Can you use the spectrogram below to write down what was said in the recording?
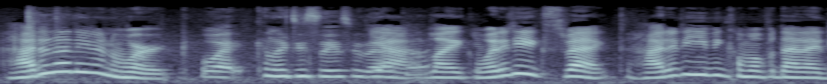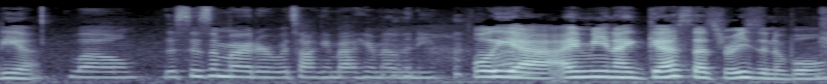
How did that even work? What? Collecting slaves for that? Yeah, like, what did he expect? How did he even come up with that idea? Well, this is a murder we're talking about here, Melanie. Well, yeah, I mean, I guess that's reasonable.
